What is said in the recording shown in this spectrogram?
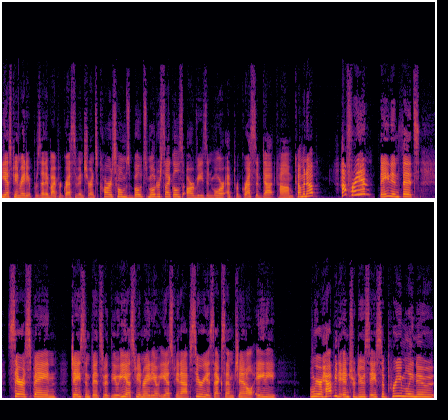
ESPN Radio presented by Progressive Insurance. Cars, homes, boats, motorcycles, RVs, and more at progressive.com. Coming up, hi, Fran. Spain and Fitz. Sarah Spain, Jason Fitz with you. ESPN Radio, ESPN app, Sirius XM Channel 80. We are happy to introduce a supremely new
